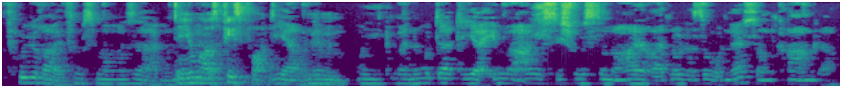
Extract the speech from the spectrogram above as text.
frühreif, muss man mal sagen. Der Junge aus Peaceport. Ja, und, Mhm. und meine Mutter hatte ja immer Angst, ich musste mal heiraten oder so, ne, so ein Kram da.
